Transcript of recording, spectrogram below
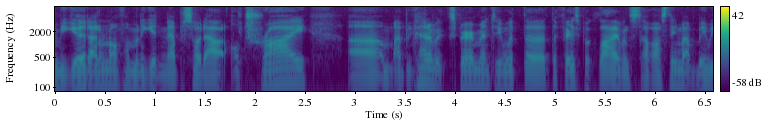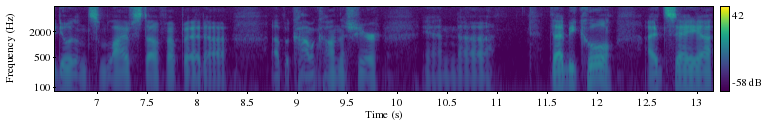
to be good. I don't know if I'm to get an episode out. I'll try. Um, I've been kind of experimenting with the the Facebook Live and stuff. I was thinking about maybe doing some live stuff up at uh, up at Comic Con this year, and uh, that'd be cool. I'd say, uh,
